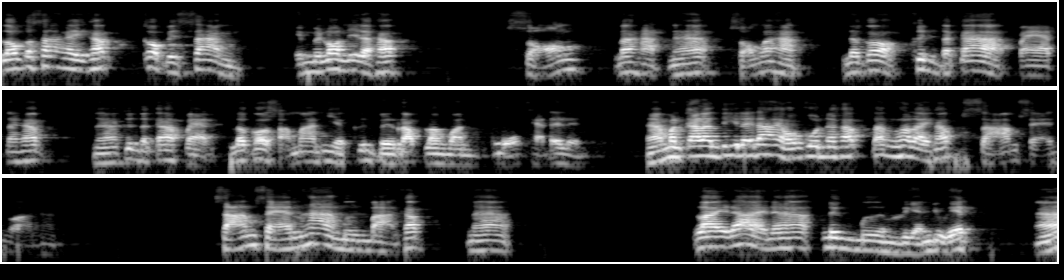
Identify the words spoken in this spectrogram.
เราก็สร้างอะไรครับ ก็ไปสร้างเอ็มเบอรอนนี่แหละครับสองรหัสนะฮะสองรหัสแล้วก็ขึ้นตะกร้าแปดนะครับนะขึ้นตะกร้าแปดแล้วก็สามารถที่จะขึ้นไปรับรางวัลโกแคสได้เลยนะมันการันตีรายได้ของคุณนะครับ ตั้งเท่าไหร่ครับสามแสนกว่านะครับ สามแสนห้าหมื่นบาทครับนะฮะรายได้นะฮะหนึ่งหมื่นเหรียญ US อ่า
